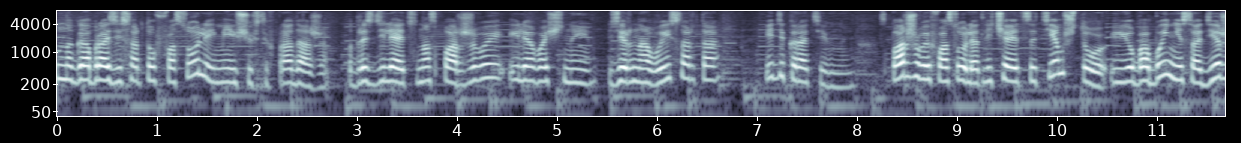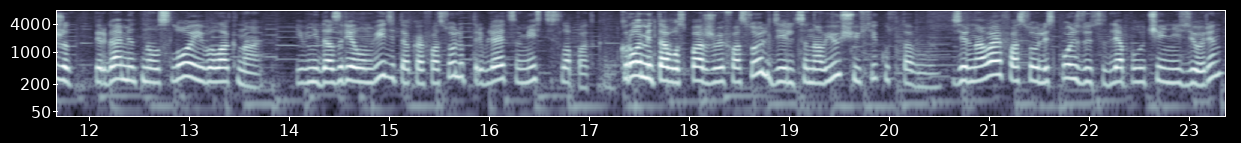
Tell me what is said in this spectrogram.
многообразие сортов фасоли, имеющихся в продаже, подразделяется на спаржевые или овощные, зерновые сорта и декоративные. Спаржевая фасоль отличается тем, что ее бобы не содержат пергаментного слоя и волокна, и в недозрелом виде такая фасоль употребляется вместе с лопатками. Кроме того, спаржевая фасоль делится на вьющуюся и кустовую. Зерновая фасоль используется для получения зерен,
